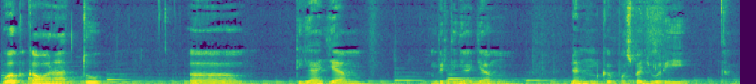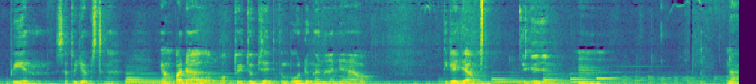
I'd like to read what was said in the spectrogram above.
Gua ke Kawaratu tiga jam hampir tiga jam dan ke pos bajuri hampir satu jam setengah yang padahal waktu itu bisa ditempuh dengan hanya tiga jam tiga jam Hmm. nah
